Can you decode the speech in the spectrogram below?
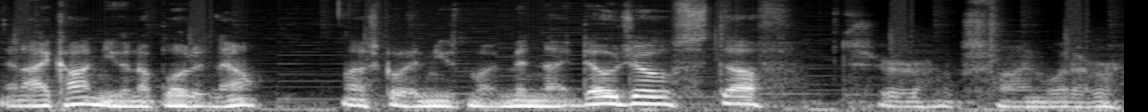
an icon, you can upload it now. Let's go ahead and use my Midnight Dojo stuff. Sure, looks fine, whatever.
